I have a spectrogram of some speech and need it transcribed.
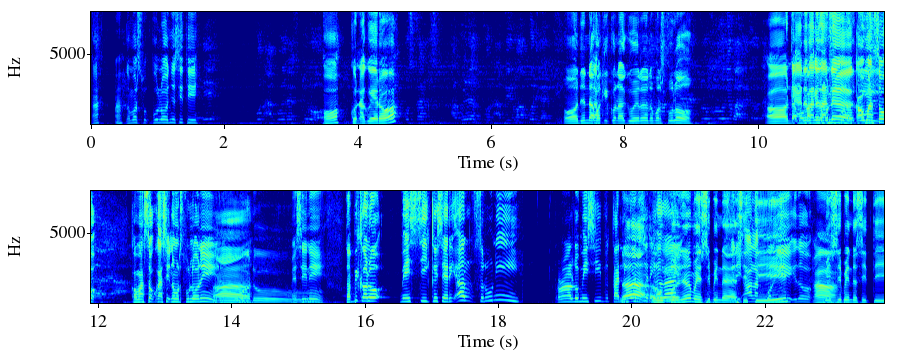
Hah? Hah? Nomor 10-nya City. Oh, Kun Aguero. Oh dia enggak pakai Kun Aguero nomor 10. Oh, enggak kayak mau ada pakai nomor tanda-tanda 10 kau masuk. Kau masuk kasih nomor 10 nih. Ah. Waduh. Messi nih. Tapi kalau Messi ke Serie A seru nih. Ronaldo Messi pertandingan Nah, Serie A kan. rupanya Messi pindah Seri A lah City. pergi itu. Ah. Messi pindah City,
